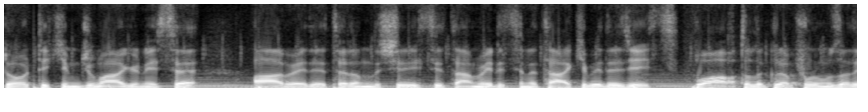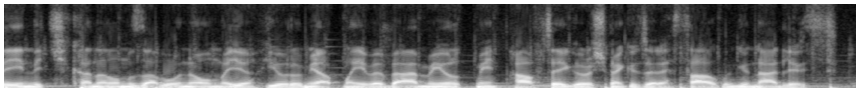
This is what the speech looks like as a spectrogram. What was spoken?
4 Ekim Cuma günü ise ABD tarım dışı istihdam verisini takip edeceğiz. Bu haftalık raporumuza değindik. Kanalımıza abone olmayı, yorum yapmayı ve beğenmeyi unutmayın. Haftaya görüşmek üzere. Sağlıklı günler dileriz.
